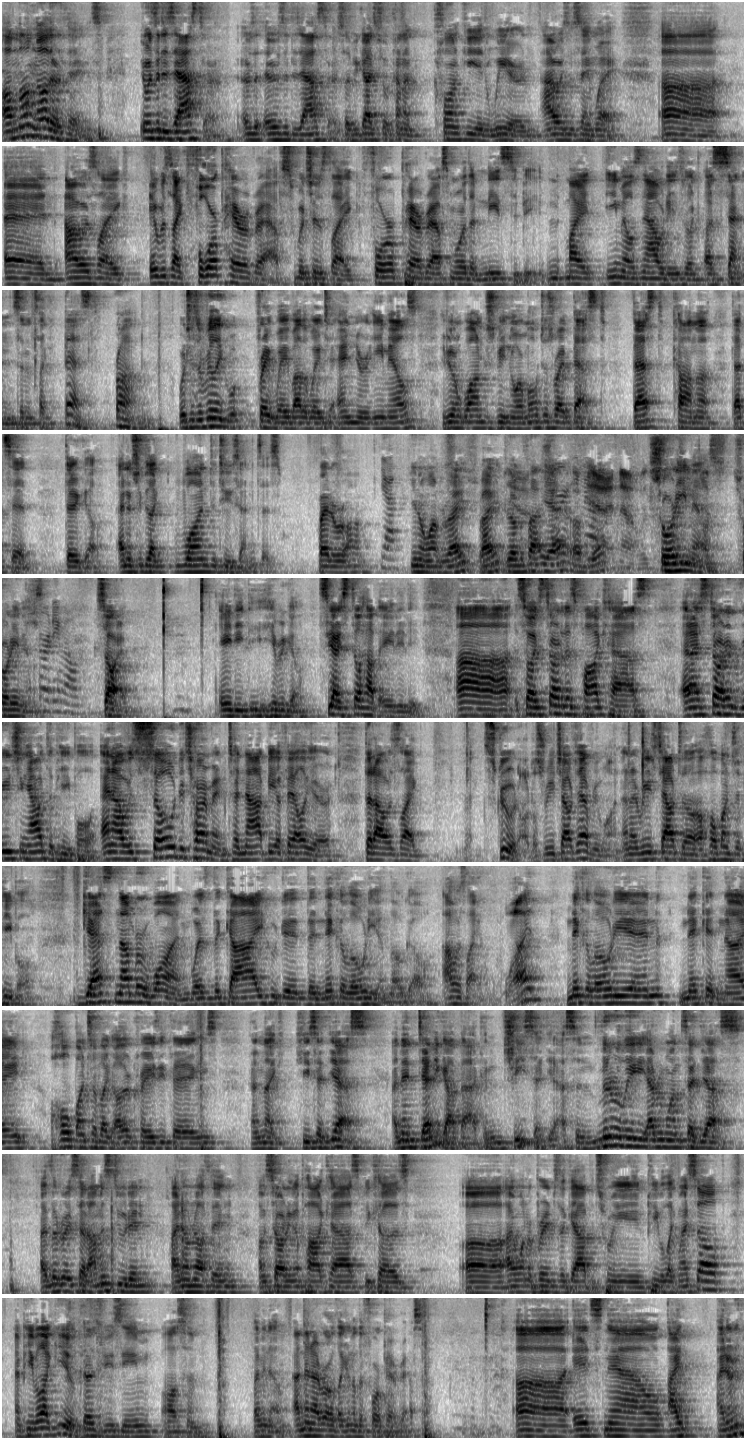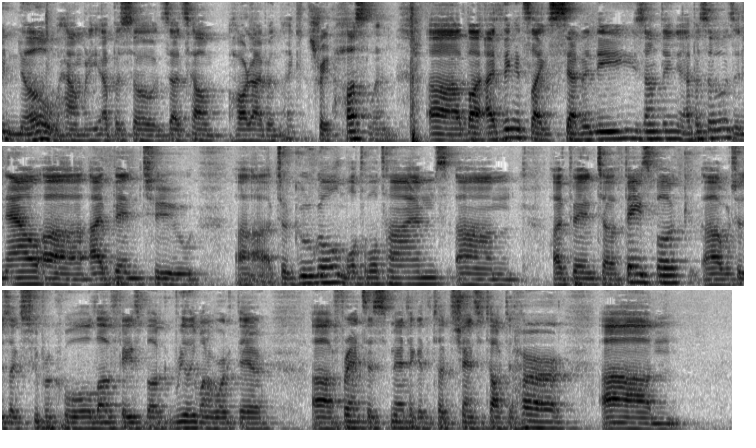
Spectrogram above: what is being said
among other things. It was a disaster. It was a, it was a disaster. So if you guys feel kind of clunky and weird, I was the same way. Uh, and I was like, it was like four paragraphs, which is like four paragraphs more than it needs to be. My emails nowadays are like a sentence, and it's like best Rob, which is a really great way, by the way, to end your emails. If you don't want to just be normal, just write best, best, comma, that's it. There you go, and it should be like one to two sentences. Right or wrong? Yeah. You know what, right? Right? Yeah. Yeah. Oh, yeah. no. Short emails. Short emails. Short emails. Sorry. ADD. Here we go. See, I still have ADD. Uh, so I started this podcast and I started reaching out to people. And I was so determined to not be a failure that I was like, screw it, I'll just reach out to everyone. And I reached out to a whole bunch of people. Guest number one was the guy who did the Nickelodeon logo. I was like, what? Nickelodeon, Nick at Night, a whole bunch of like other crazy things. And like, he said yes. And then Debbie got back and she said yes. And literally everyone said yes. I literally said, I'm a student, I know nothing, I'm starting a podcast because uh, I want to bridge the gap between people like myself and people like you because you seem awesome. Let me know. And then I wrote like another four paragraphs. Uh, it's now I I don't even know how many episodes. That's how hard I've been like straight hustling. Uh, but I think it's like seventy something episodes, and now uh, I've been to uh, to Google multiple times. Um, I've been to Facebook, uh, which is like super cool. Love Facebook. Really want to work there uh, Frances Smith. I get the chance to talk to her. Um,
